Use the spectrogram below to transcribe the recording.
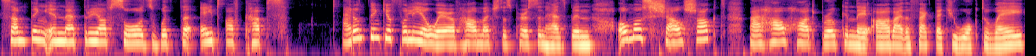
Something in that Three of Swords with the Eight of Cups I don't think you're fully aware of how much this person has been almost shell shocked by how heartbroken they are by the fact that you walked away.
